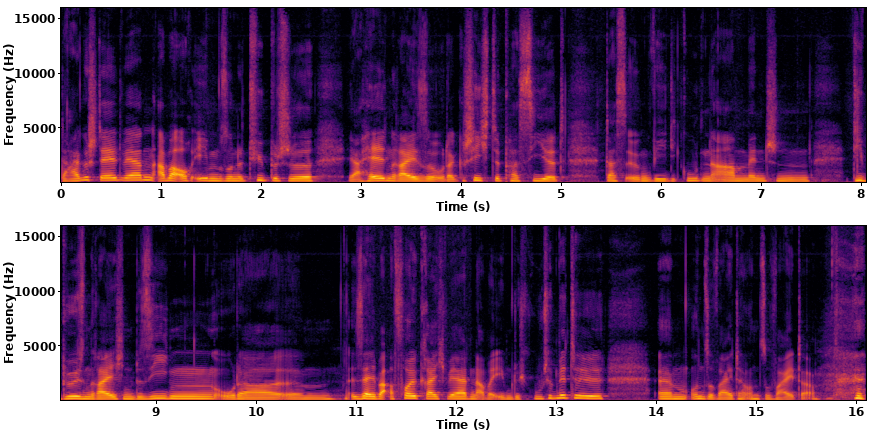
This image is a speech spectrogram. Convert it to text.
dargestellt werden, aber auch eben so eine typische ja, Heldenreise oder Geschichte passiert, dass irgendwie die guten armen Menschen die bösen Reichen besiegen oder ähm, selber erfolgreich werden, aber eben durch gute Mittel ähm, und so weiter und so weiter.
